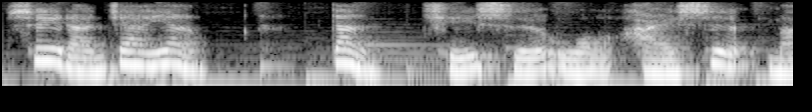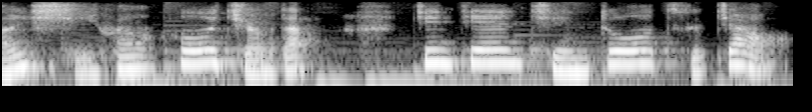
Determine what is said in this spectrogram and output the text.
虽然这样，但其实我还是蛮喜欢喝酒的。 今天请多指教。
